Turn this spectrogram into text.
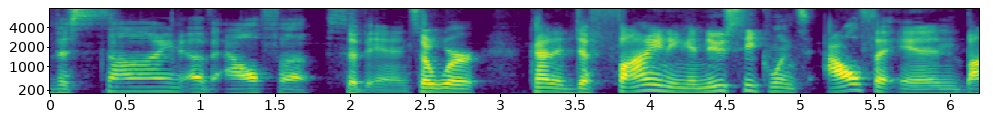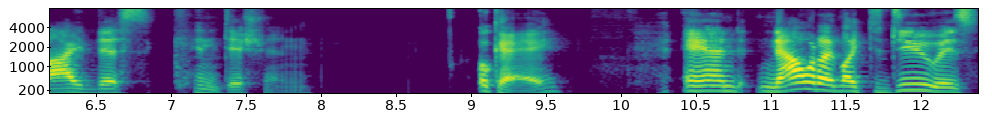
the sine of alpha sub n. So we're kind of defining a new sequence alpha n by this condition. Okay, and now what I'd like to do is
